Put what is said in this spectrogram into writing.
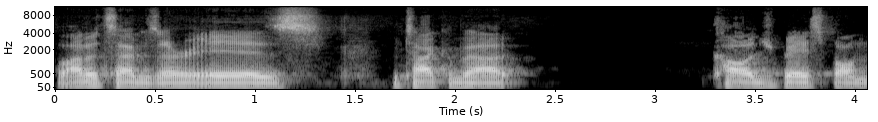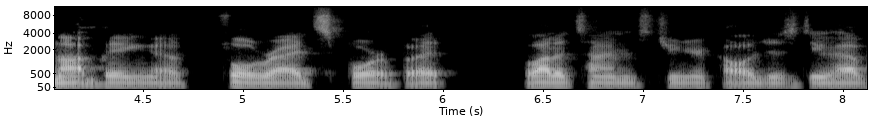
a lot of times there is. We talk about college baseball not being a full ride sport, but a lot of times junior colleges do have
